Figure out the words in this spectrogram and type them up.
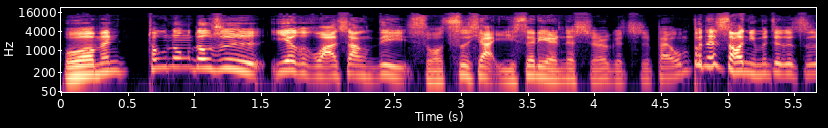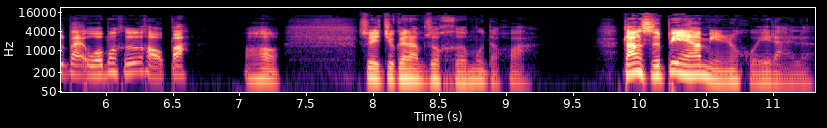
我们通通都是耶和华上帝所赐下以色列人的十二个支派，我们不能少你们这个支派，我们和好吧。”哦，所以就跟他们说和睦的话。当时便雅悯人回来了，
